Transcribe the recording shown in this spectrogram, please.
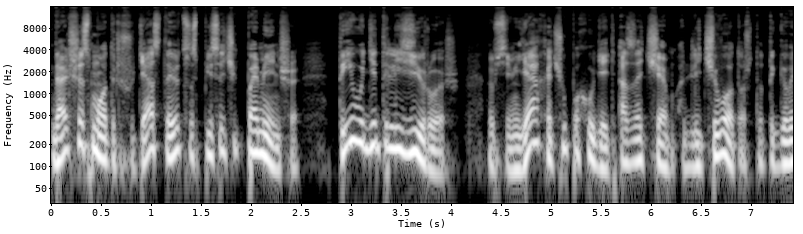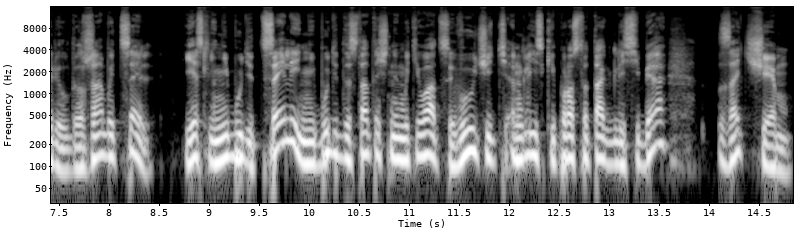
Дальше смотришь, у тебя остается списочек поменьше. Ты его детализируешь. Допустим, я хочу похудеть. А зачем? А для чего? То, что ты говорил, должна быть цель. Если не будет цели, не будет достаточной мотивации. Выучить английский просто так для себя — зачем?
